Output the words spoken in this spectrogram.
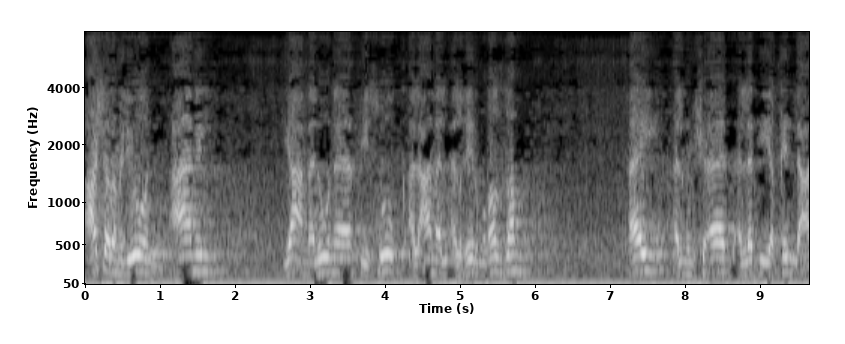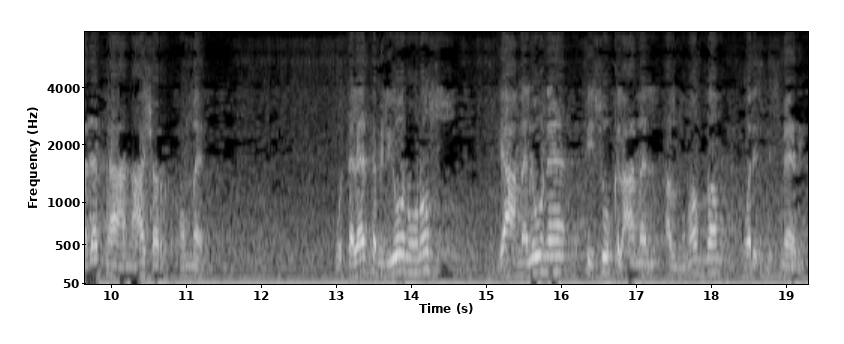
عشرة مليون عامل يعملون في سوق العمل الغير منظم أي المنشآت التي يقل عددها عن عشر عمال. وثلاثة مليون ونص يعملون في سوق العمل المنظم والاستثماري.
